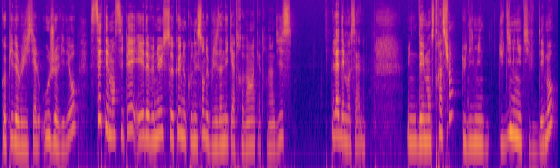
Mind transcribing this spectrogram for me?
copie de logiciels ou jeux vidéo, s'est émancipé et est devenu ce que nous connaissons depuis les années 80-90, la démocène. Une démonstration du, dimi- du diminutif démo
